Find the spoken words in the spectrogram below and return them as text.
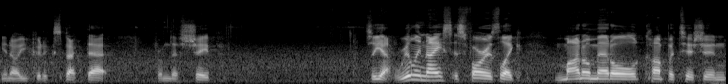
You know, you could expect that from this shape. So yeah, really nice as far as like mono metal competition.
